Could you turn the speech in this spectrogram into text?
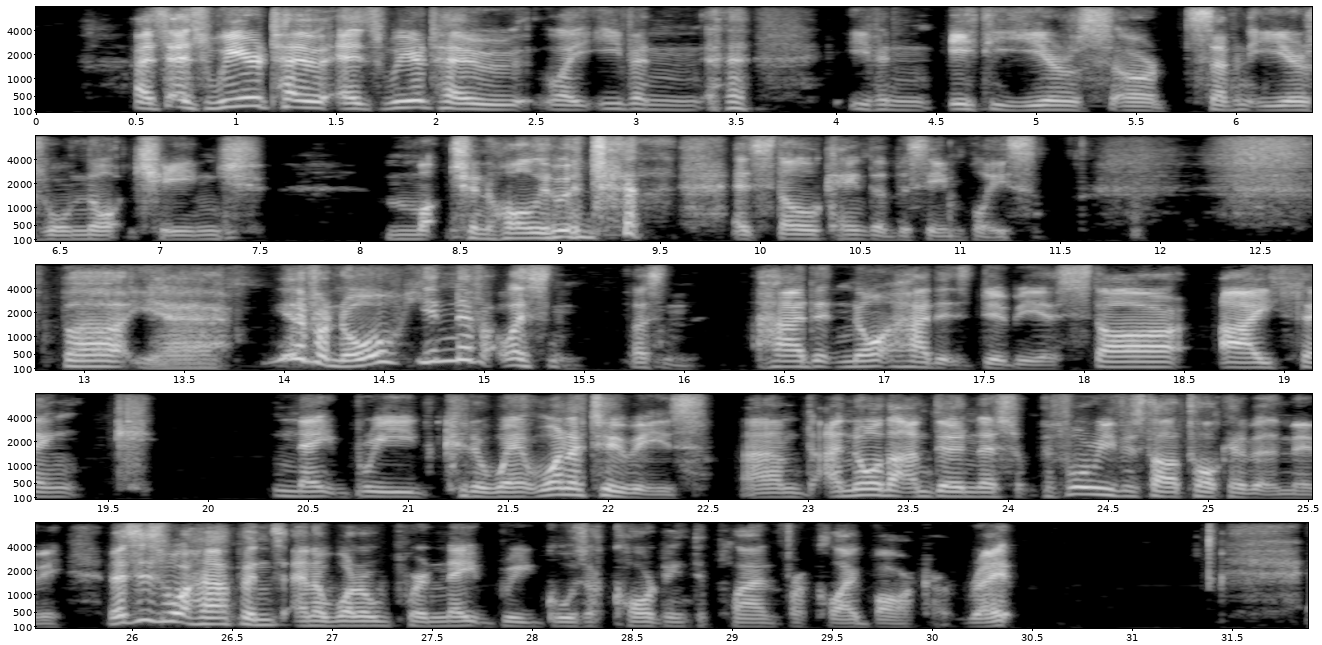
It's it's weird how it's weird how like even even eighty years or seventy years will not change much in Hollywood. it's still kind of the same place. But yeah, you never know. You never listen. Listen. Had it not had its dubious start, I think Nightbreed could have went one or two ways. Um, I know that I'm doing this before we even start talking about the movie. This is what happens in a world where Nightbreed goes according to plan for Clive Barker, right?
